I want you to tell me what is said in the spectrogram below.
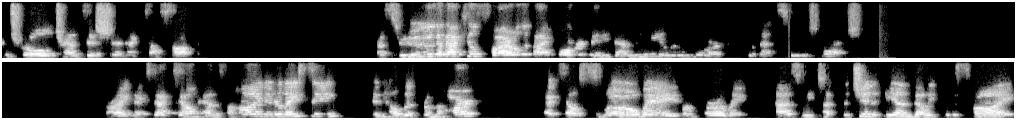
controlled transition. Exhale, soften. Press through the back heel, spiral the thigh forward, maybe bend the knee a little more for that Swedish stretch. All right, next exhale, hands behind, interlacing. Inhale, lift from the heart. Exhale, slow wave, unfurling as we tuck the chin at the end, belly to the spine.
